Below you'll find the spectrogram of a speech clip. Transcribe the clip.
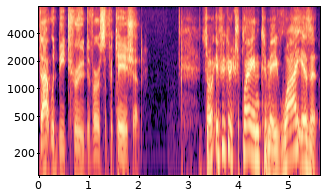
that would be true diversification. So if you could explain to me why is it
